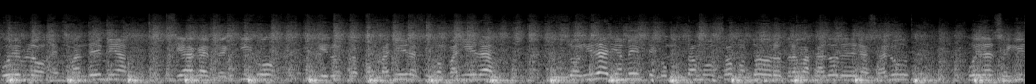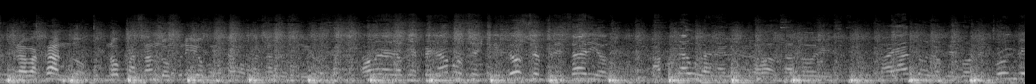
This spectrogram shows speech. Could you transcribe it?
pueblo en pandemia se haga efectivo, que nuestras compañeras y compañeras solidariamente, como estamos, somos todos los trabajadores de la salud, puedan seguir trabajando, no pasando frío como estamos pasando frío. Ahora lo que esperamos es que los empresarios aplaudan a los trabajadores, pagando lo que corresponde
